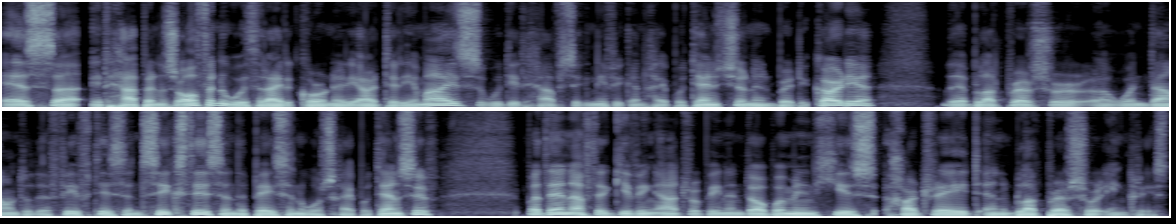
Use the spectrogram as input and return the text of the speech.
As uh, it happens often with right coronary artery MIs, we did have significant hypotension and bradycardia. The blood pressure uh, went down to the 50s and 60s, and the patient was hypotensive. But then, after giving atropine and dopamine, his heart rate and blood pressure increased.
